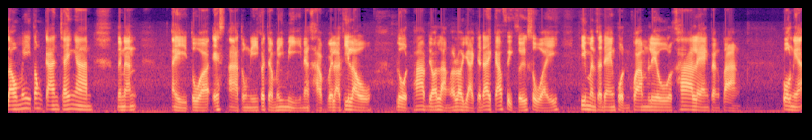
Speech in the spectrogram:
เราไม่ต้องการใช้งาน ดังนั้น ไอตัว SR ตรงนี้ก็จะไม่มีนะครับ เวลาที่เราโหลดภาพย้อนหลังแล้วเราอยากจะได้กราฟิกสวยๆ ที่มันแสดงผลความเร็วค่าแรงต่างๆ พวกเนี้ย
